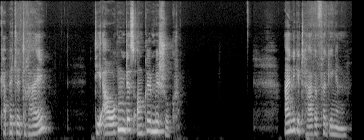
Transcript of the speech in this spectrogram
Kapitel 3 Die Augen des Onkel Mischuk Einige Tage vergingen.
